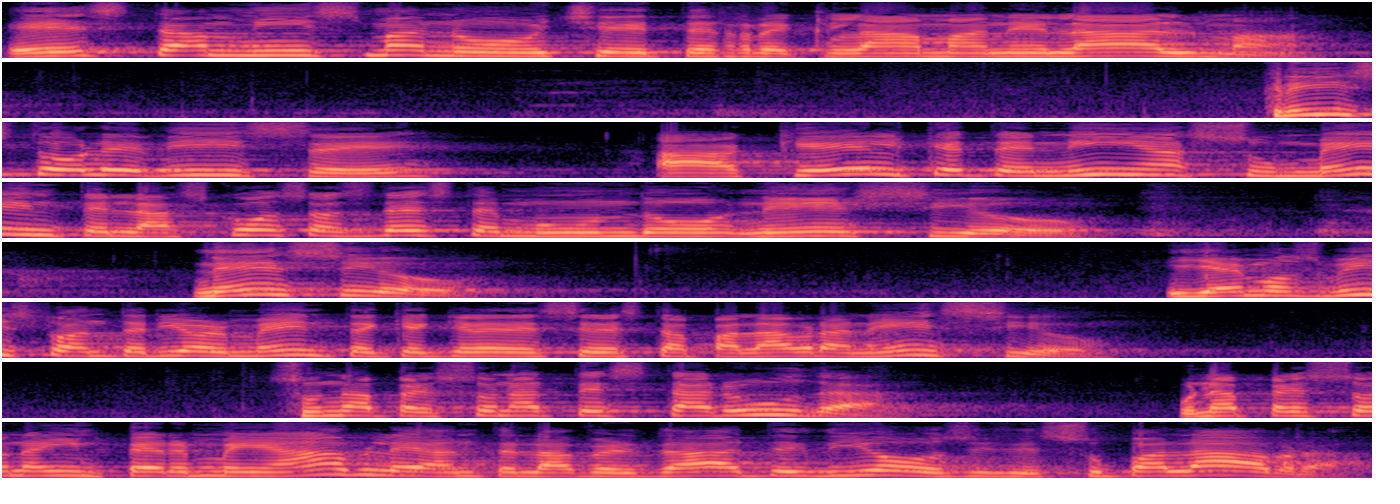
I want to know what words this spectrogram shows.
esta misma noche te reclaman el alma. Cristo le dice a aquel que tenía su mente en las cosas de este mundo, necio necio. Y ya hemos visto anteriormente qué quiere decir esta palabra necio. Es una persona testaruda, una persona impermeable ante la verdad de Dios y de su palabra.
